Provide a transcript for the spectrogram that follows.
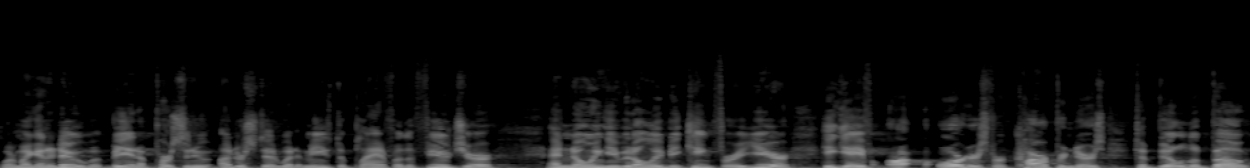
what am I going to do? But being a person who understood what it means to plan for the future, and knowing he would only be king for a year, he gave orders for carpenters to build a boat.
